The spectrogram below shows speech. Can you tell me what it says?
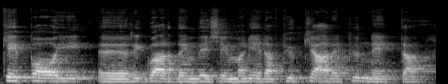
che poi eh, riguarda invece in maniera più chiara e più netta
